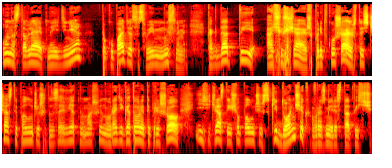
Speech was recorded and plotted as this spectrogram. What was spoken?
Он оставляет наедине покупателя со своими мыслями. Когда ты ощущаешь, предвкушаешь, что сейчас ты получишь эту заветную машину, ради которой ты пришел, и сейчас ты еще получишь скидончик в размере 100 тысяч,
